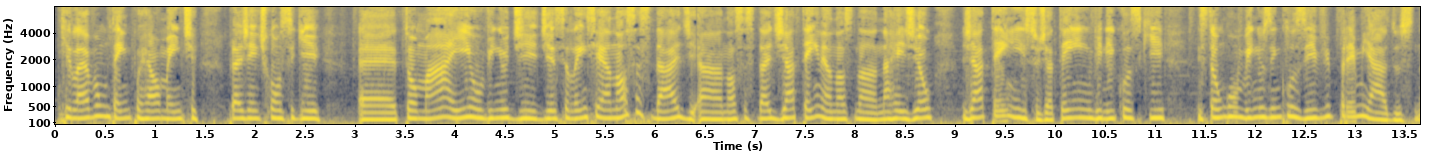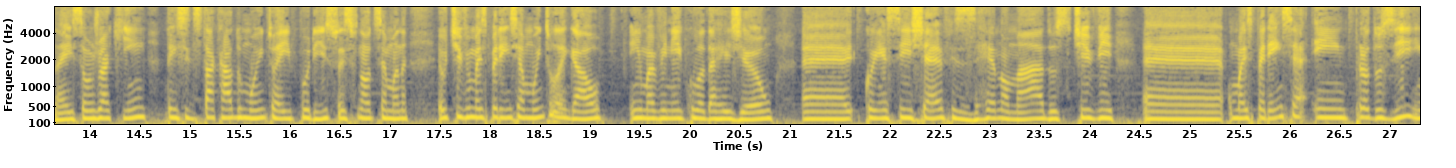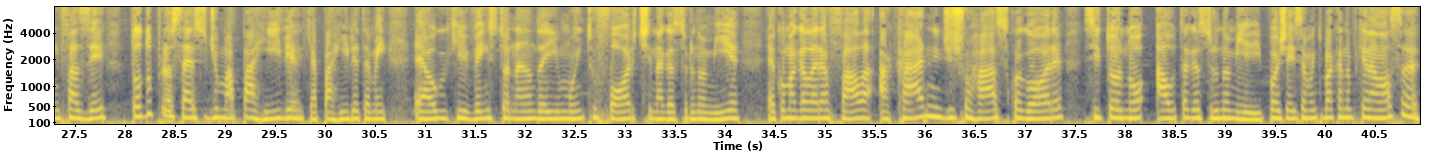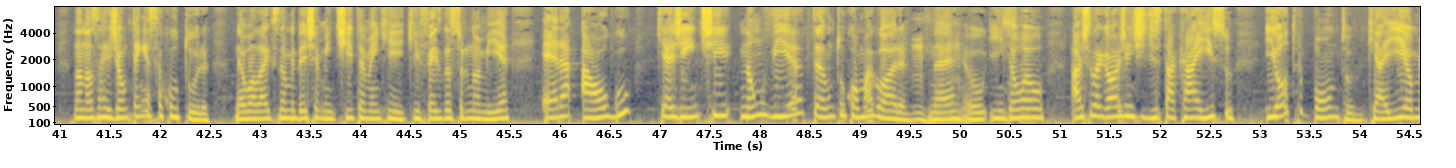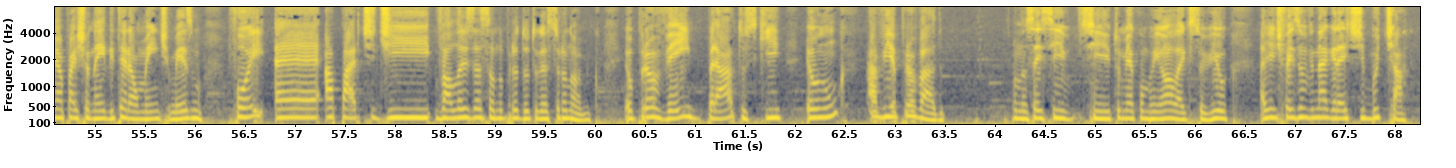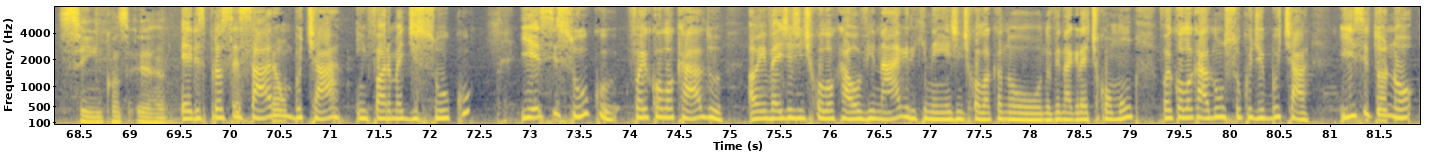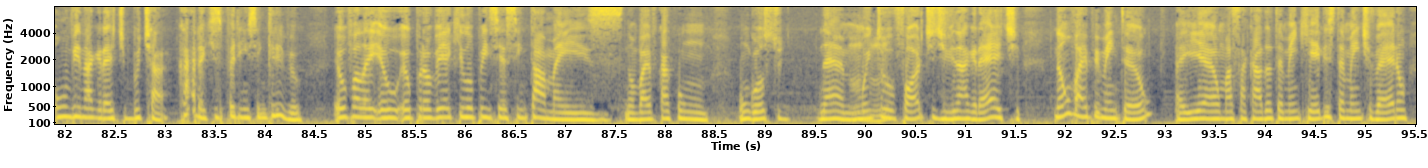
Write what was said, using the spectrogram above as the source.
que leva um tempo realmente para a gente conseguir é, tomar aí um vinho de, de excelência e a nossa cidade, a nossa cidade já tem, né? Nossa, na, na região já tem isso, já tem vinícolas que estão com vinhos inclusive premiados, né? E São Joaquim tem se destacado muito aí por isso. Esse final de semana eu tive uma experiência muito legal em uma vinícola da região, é, conheci chefes renomados, tive é, uma experiência em produzir, em fazer todo o processo de uma parrilha, que a parrilha também é algo que vem se tornando aí muito forte na gastronomia. É como a galera fala, a carne de churrasco agora se tornou alta gastronomia. E poxa, isso é muito bacana porque na nossa, na nossa região tem essa cultura, né? O Alex não me deixa mentir também que, que fez gastronomia, era algo que a gente não via tanto como agora, uhum. né? Eu, então eu acho legal a gente destacar isso. E outro ponto, que aí eu me apaixonei literalmente mesmo, foi é, a parte de valorização do produto gastronômico. Eu provei pratos que eu nunca havia provado. Não sei se, se tu me acompanhou, Alex, tu viu? A gente fez um vinagrete de butiá. Sim, com, uhum. Eles processaram o butiá em forma de suco e esse suco foi colocado, ao invés de a gente colocar o vinagre, que nem a gente coloca no, no vinagrete comum, foi colocado um suco de butiá. E se tornou um vinagrete de butiá. Cara, que experiência incrível. Eu falei, eu, eu provei aquilo, eu pensei assim, tá, mas não vai ficar com um gosto né, uhum. muito forte de vinagrete. Não vai pimentão. Aí é uma sacada também que eles também tiveram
